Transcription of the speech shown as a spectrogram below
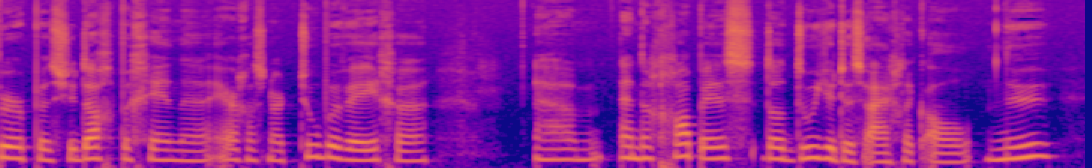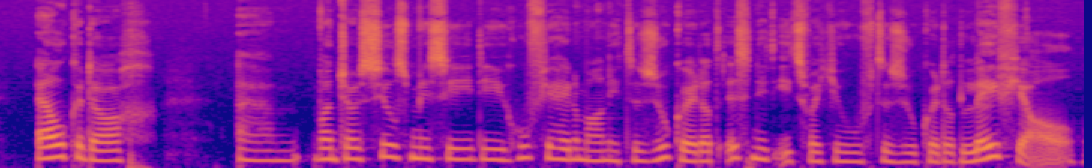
purpose je dag beginnen, ergens naartoe bewegen. Ehm, en de grap is, dat doe je dus eigenlijk al nu, elke dag. Ehm, want jouw zielsmissie, die hoef je helemaal niet te zoeken. Dat is niet iets wat je hoeft te zoeken. Dat leef je al.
